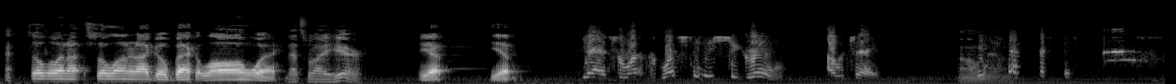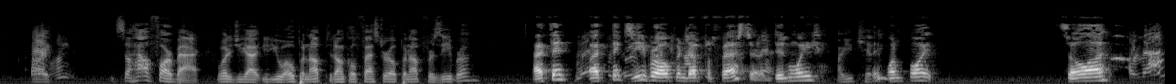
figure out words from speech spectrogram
Solon, and I- Solon and I go back a long way. That's what I hear. Yep, yep. Yeah, so what, what's the his chagrin, I would say. Oh, no. And we, So how far back? What did you got? You open up? Did Uncle Fester open up for Zebra? I think I think Zebra opened up for Fester, didn't we? Are you kidding? At one point, Solon Was that?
